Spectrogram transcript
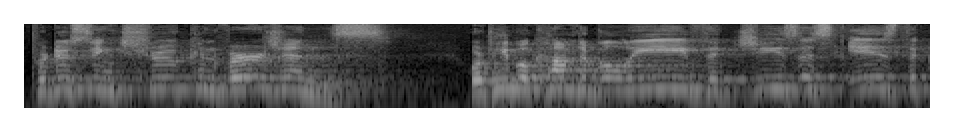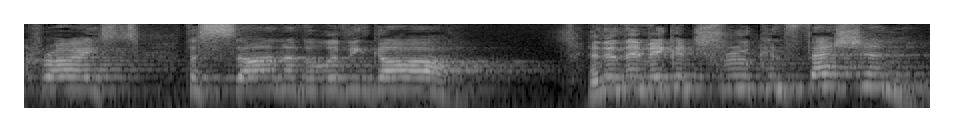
producing true conversions, where people come to believe that Jesus is the Christ, the Son of the living God. And then they make a true confession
